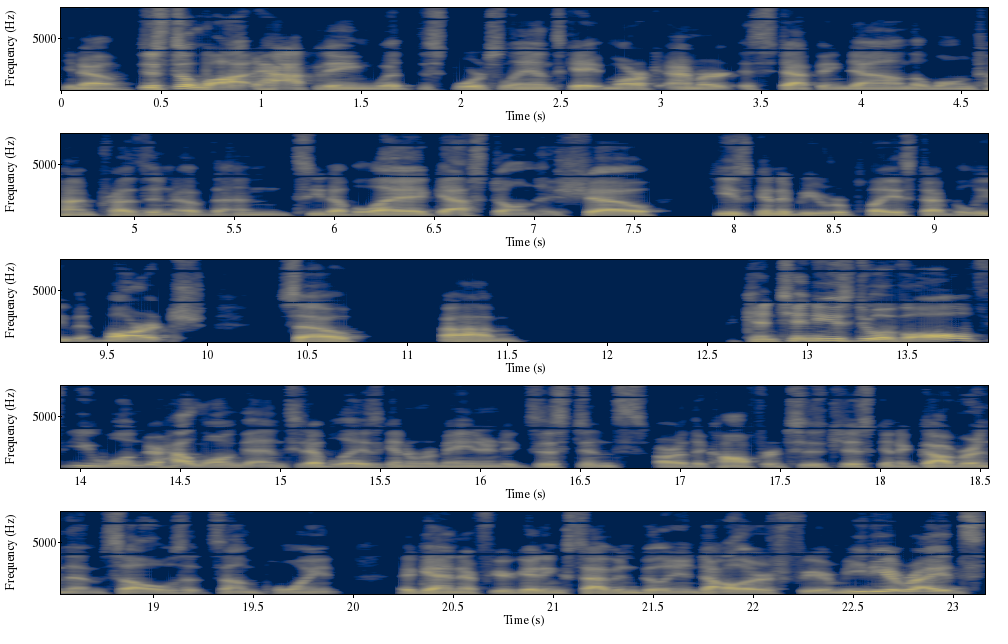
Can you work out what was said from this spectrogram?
you know, just a lot happening with the sports landscape. Mark Emmert is stepping down, the longtime president of the NCAA, a guest on this show. He's going to be replaced, I believe, in March. So, um, continues to evolve. You wonder how long the NCAA is going to remain in existence. Are the conferences just going to govern themselves at some point? Again, if you're getting $7 billion for your media rights,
